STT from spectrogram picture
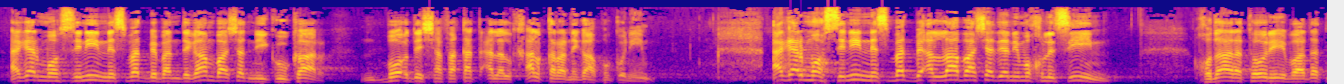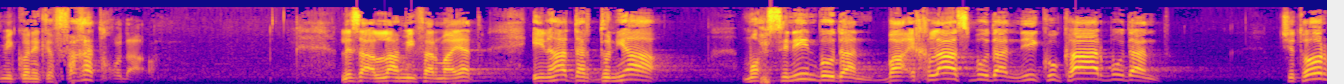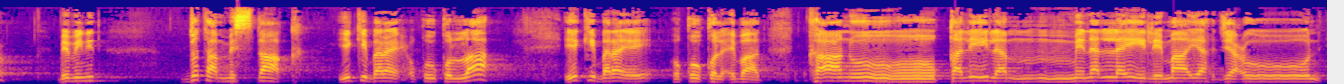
اگر محسنین نسبت به بندگان باشد نیکوکار. بعد شفقت علی الخلق را نگاه بکنیم. اگر محسنین نسبت به الله باشد یعنی مخلصین خدا را طوری عبادت می‌کنه که فقط خدا. لذا الله میفرماید اینها در دنیا محسنین بودند با اخلاص بودند نیکوکار بودند. چطور؟ ببینید دو تا مصداق یکی برای حقوق الله یکی برای حقوق العباد. کانو قلیلا من اللیل ما یهجعون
